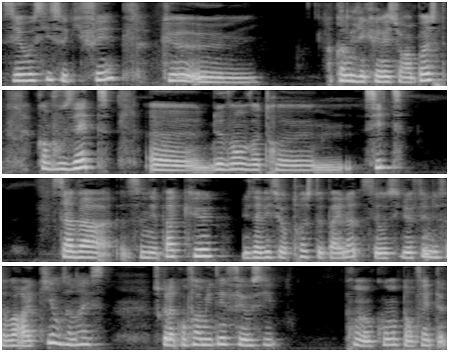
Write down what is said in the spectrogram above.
C'est aussi ce qui fait que comme je l'écrivais sur un post, quand vous êtes euh, devant votre euh, site, ça va, ce n'est pas que les avis sur Trustpilot, c'est aussi le fait de savoir à qui on s'adresse. Parce que la conformité fait aussi, prend en compte en fait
